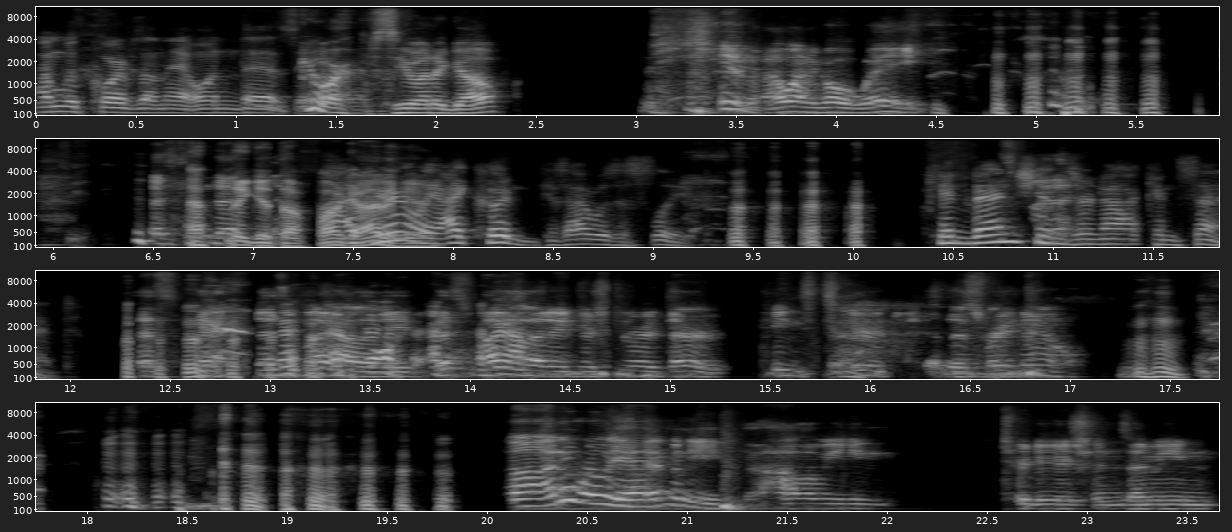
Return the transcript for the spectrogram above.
I'm with Corbs on that one. That's Corpse, you want to go? Yeah, I want to go away. That's- I'm gonna get the fuck out of here. Apparently. I couldn't because I was asleep. Conventions are not consent. That's that's my holiday. That's my holiday tradition right there. Being scared of this right now. Uh, I don't really have any Halloween traditions. I mean,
